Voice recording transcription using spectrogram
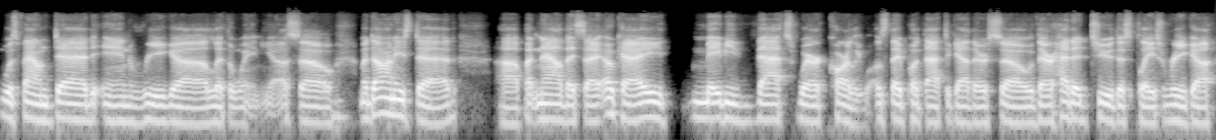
was found dead in Riga, Lithuania. So Madani's dead, uh, but now they say okay. Maybe that's where Karli was. They put that together. So they're headed to this place, Riga,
